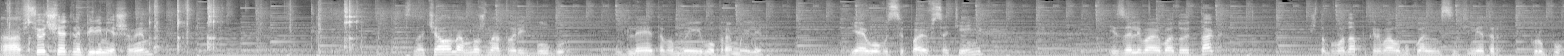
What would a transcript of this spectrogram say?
А, Все тщательно перемешиваем. Сначала нам нужно отварить булгур. Для этого мы его промыли. Я его высыпаю в сотейник и заливаю водой так, чтобы вода покрывала буквально сантиметр крупу.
